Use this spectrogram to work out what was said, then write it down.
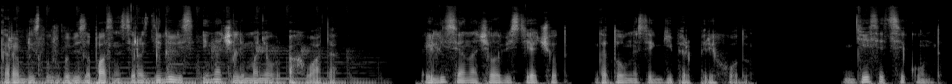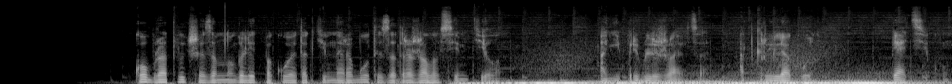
Корабли службы безопасности разделились и начали маневр охвата. Элисия начала вести отчет готовности к гиперпереходу. 10 секунд. Кобра, отвыкшая за много лет покоя от активной работы, задрожала всем телом. Они приближаются. Открыли огонь. 5 секунд.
